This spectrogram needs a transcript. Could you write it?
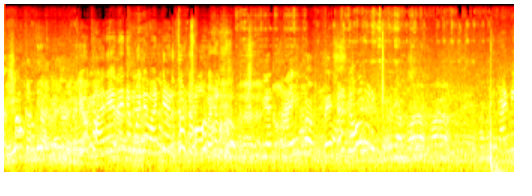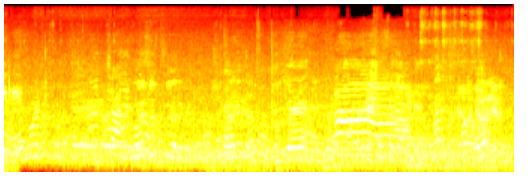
അയ്യോ കരയുന്നതിന് മുന്നേ വണ്ടി എടുത്തോട്ട് പോകണം Okay. Bye. Bye.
